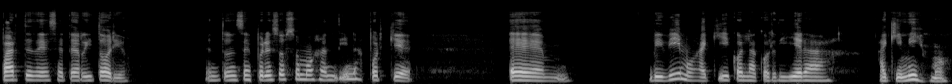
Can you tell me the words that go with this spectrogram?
parte de ese territorio. Entonces, por eso somos andinas, porque em, vivimos aquí con la cordillera aquí mismo,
